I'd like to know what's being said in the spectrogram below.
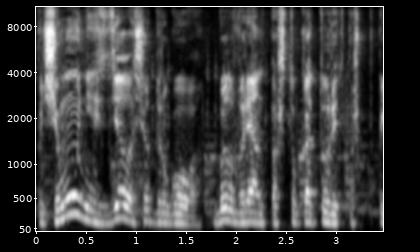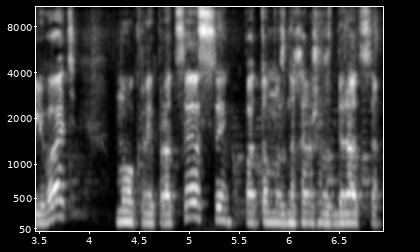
Почему не сделать что-то другого? Был вариант поштукатурить, пошпаклевать, мокрые процессы, потом нужно хорошо разбираться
